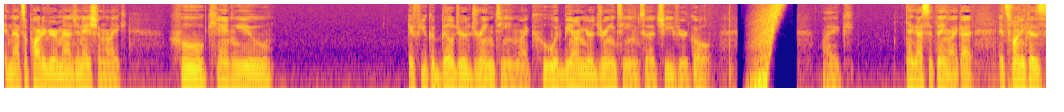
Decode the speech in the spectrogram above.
and that's a part of your imagination like who can you if you could build your dream team, like who would be on your dream team to achieve your goal? Like, like that's the thing. Like I, it's funny because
